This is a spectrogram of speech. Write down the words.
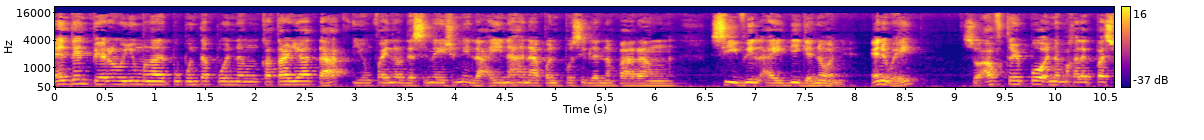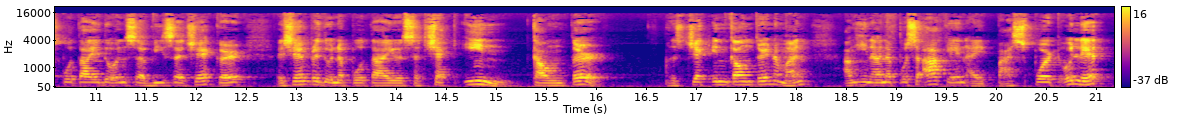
And then pero yung mga pupunta po ng Qatar yata, yung final destination nila ay hinahanapan po sila ng parang civil ID ganon. Anyway, So after po na makalagpas po tayo doon sa visa checker, eh syempre doon na po tayo sa check-in counter. Sa check-in counter naman, ang hinanap po sa akin ay passport ulit,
